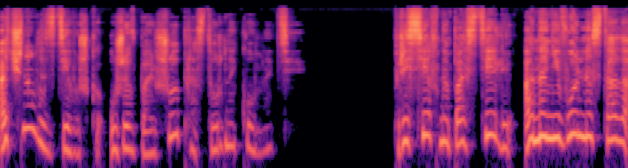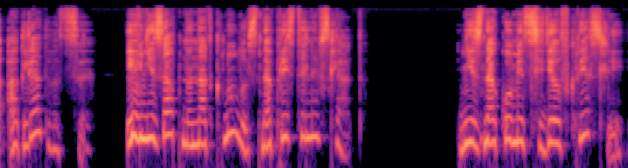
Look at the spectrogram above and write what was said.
Очнулась девушка уже в большой просторной комнате. Присев на постели, она невольно стала оглядываться и внезапно наткнулась на пристальный взгляд. Незнакомец сидел в кресле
